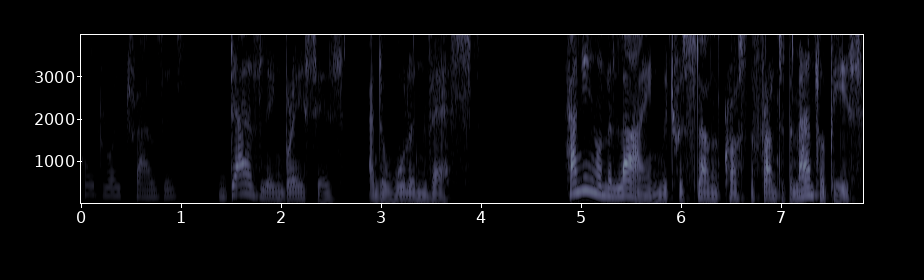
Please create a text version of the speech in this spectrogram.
corduroy trousers, dazzling braces, and a woolen vest. Hanging on a line which was slung across the front of the mantelpiece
